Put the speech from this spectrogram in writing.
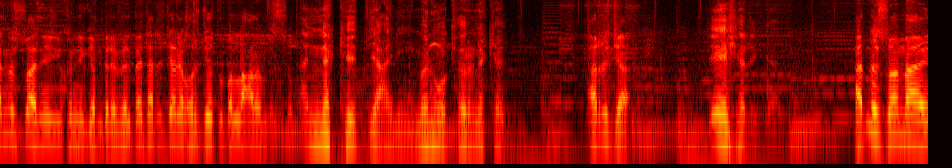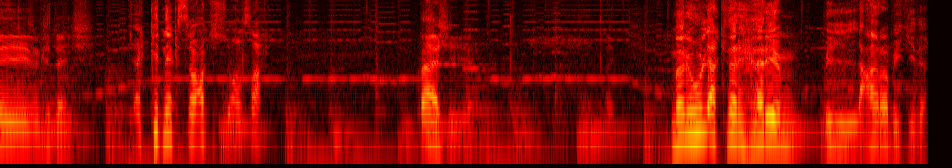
النسوان يكون يقنبل في البيت الرجال يخرج يطلب الله اعلم في السوق النكد يعني من هو أكثر نكد؟ الرجال ليش الرجال؟ النسوان ما ينكدنش متأكد إنك استوعبت السؤال صح؟ ماشي من هو الأكثر هرم بالعربي كذا؟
